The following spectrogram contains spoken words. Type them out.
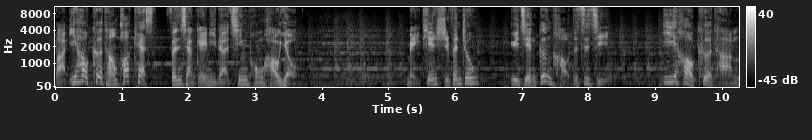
把一号课堂 Podcast 分享给你的亲朋好友。每天十分钟，遇见更好的自己。一号课堂。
